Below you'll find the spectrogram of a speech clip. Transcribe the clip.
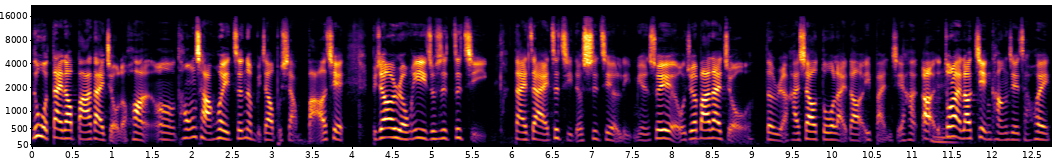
如果带到八带九的话，嗯，通常会真的比较不像八，而且比较容易就是自己待在自己的世界里面。所以我觉得八带九的人还是要多来到一般街哈啊，多来到健康街才会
